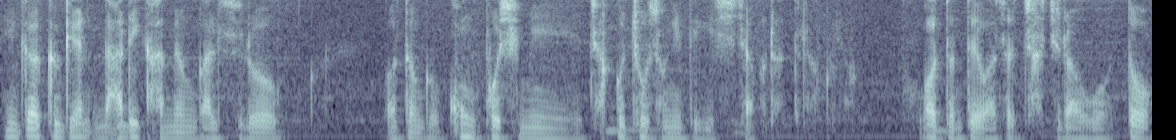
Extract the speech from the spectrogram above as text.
그러니까 그게 날이 가면 갈수록 어떤 그 공포심이 자꾸 조성이 되기 시작을 하더라고요. 어떤 때 와서 찾으라고 또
